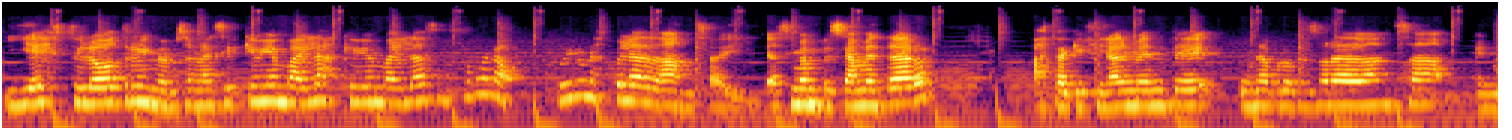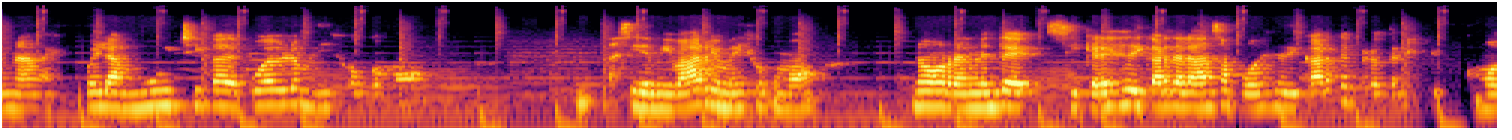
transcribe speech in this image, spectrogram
Y esto y lo otro, y me empezaron a decir, qué bien bailas, qué bien bailas. Y dije, bueno, voy a ir a una escuela de danza. Y así me empecé a meter hasta que finalmente una profesora de danza en una escuela muy chica de pueblo me dijo como, así de mi barrio, me dijo como, no, realmente si querés dedicarte a la danza puedes dedicarte, pero tenés que como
